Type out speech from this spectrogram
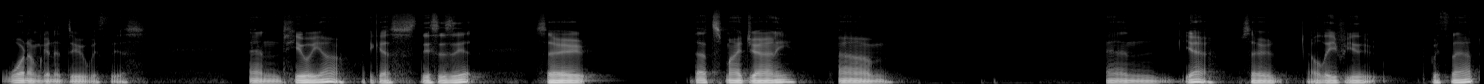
what I'm gonna do with this. And here we are. I guess this is it. So that's my journey. Um, and yeah, so I'll leave you with that.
